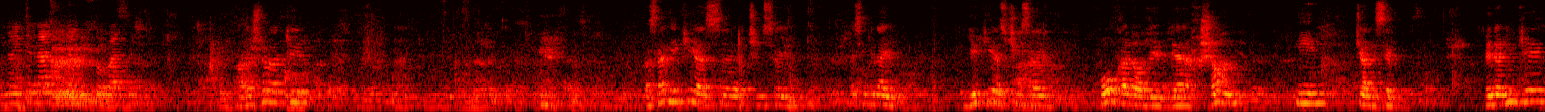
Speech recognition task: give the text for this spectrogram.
اینایی که نشدن صحبت بشه. هر شود که مثلا یکی از چیزهای مثل که نیبود یکی از چیزهای فوق العاده درخشان این جلسه بود. بدانیم که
